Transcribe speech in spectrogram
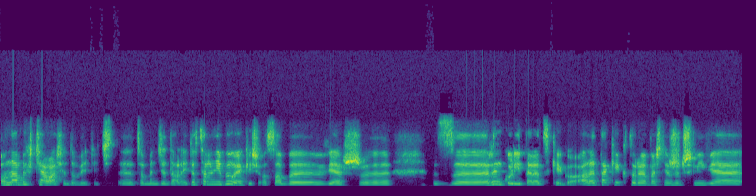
ona by chciała się dowiedzieć, e, co będzie dalej. To wcale nie były jakieś osoby, wiesz, z rynku literackiego, ale takie, które właśnie życzliwie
